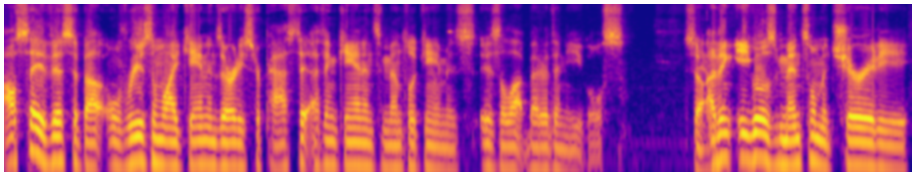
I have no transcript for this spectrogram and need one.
I'll say this about a reason why Gannon's already surpassed it. I think Gannon's mental game is is a lot better than Eagles. So Yeah. I think Eagles' mental maturity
